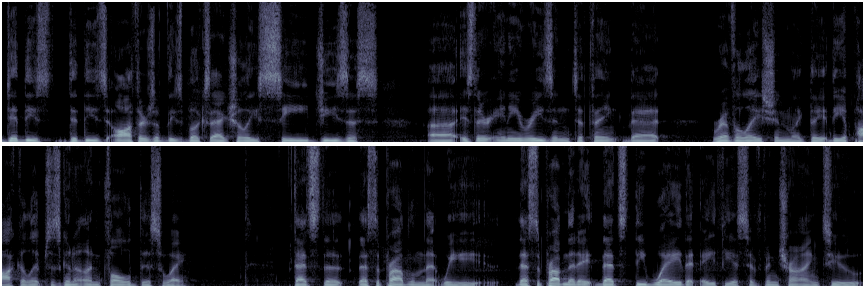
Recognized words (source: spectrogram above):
Did these did these authors of these books actually see Jesus? Uh, is there any reason to think that Revelation, like the the apocalypse, is going to unfold this way? That's the that's the problem that we that's the problem that a, that's the way that atheists have been trying to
